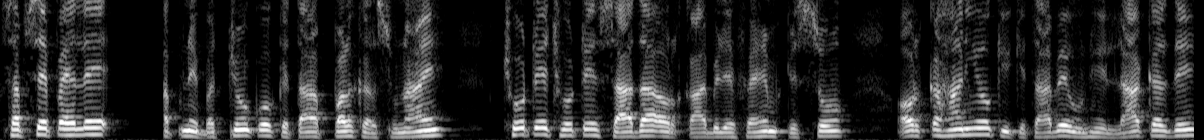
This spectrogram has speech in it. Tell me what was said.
سب سے پہلے اپنے بچوں کو کتاب پڑھ کر سنائیں، چھوٹے چھوٹے سادہ اور قابل فہم قصوں اور کہانیوں کی کتابیں انہیں لا کر دیں۔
